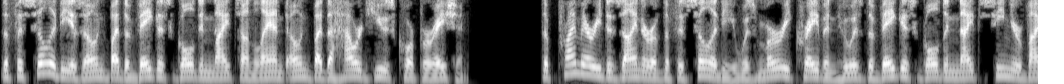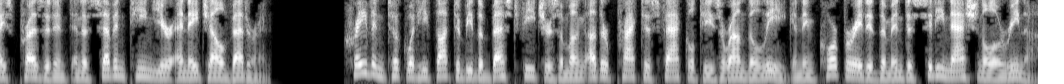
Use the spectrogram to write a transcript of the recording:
The facility is owned by the Vegas Golden Knights on land owned by the Howard Hughes Corporation. The primary designer of the facility was Murray Craven who is the Vegas Golden Knights senior vice president and a 17-year NHL veteran. Craven took what he thought to be the best features among other practice faculties around the league and incorporated them into City National Arena.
